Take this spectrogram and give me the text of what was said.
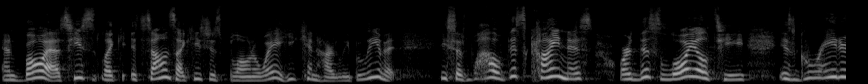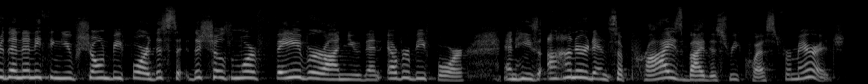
And Boaz, he's like, it sounds like he's just blown away. He can hardly believe it. He says, Wow, this kindness or this loyalty is greater than anything you've shown before. This, this shows more favor on you than ever before. And he's honored and surprised by this request for marriage.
